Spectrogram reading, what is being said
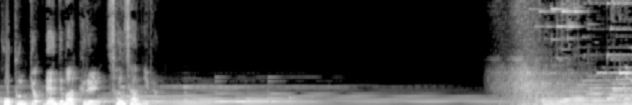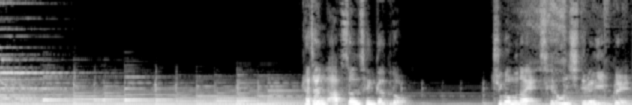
고품격 랜드마크를 선사합니다. 가장 앞선 생각으로 주거 문화의 새로운 시대를 이끌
